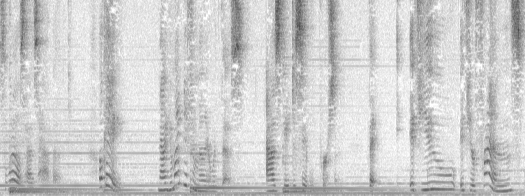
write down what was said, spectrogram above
so what else has happened? Okay, now you might be familiar with this as a disabled person that if you if your friends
